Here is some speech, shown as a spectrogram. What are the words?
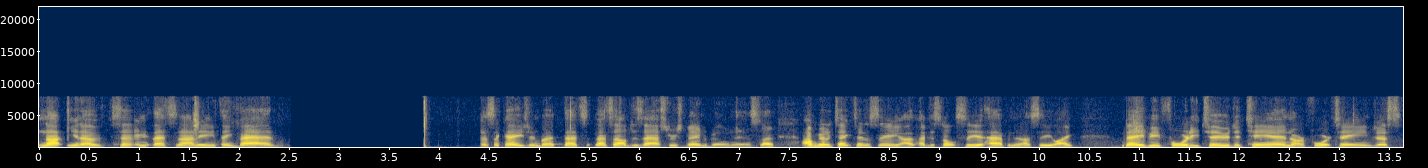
not you know saying that's not anything bad this occasion, but that's that's how disastrous Vanderbilt is. So I'm going to take Tennessee. I, I, just don't see it happening. I see like maybe 42 to 10 or 14, just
